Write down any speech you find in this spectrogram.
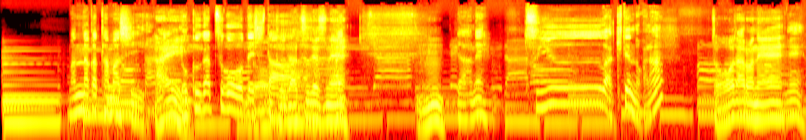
真ん中魂、はい。6月号でした。6月ですね、うん。じゃあね梅雨は来てんのかな？どうだろうね。ね。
